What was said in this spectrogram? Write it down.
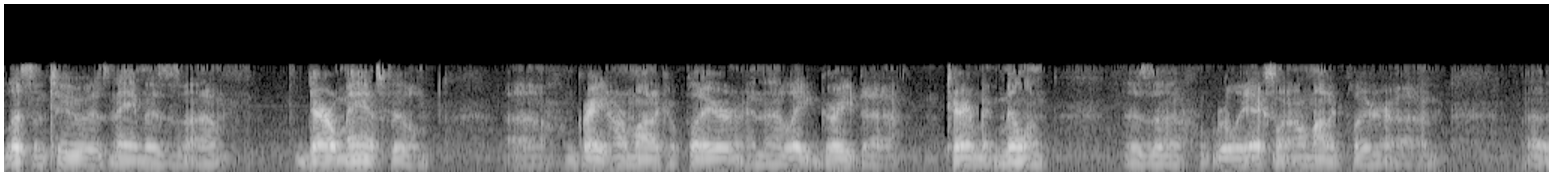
listen to. His name is uh, Darrell Mansfield, uh, great harmonica player, and the late great uh, Terry McMillan is a really excellent harmonica player. Uh, uh,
